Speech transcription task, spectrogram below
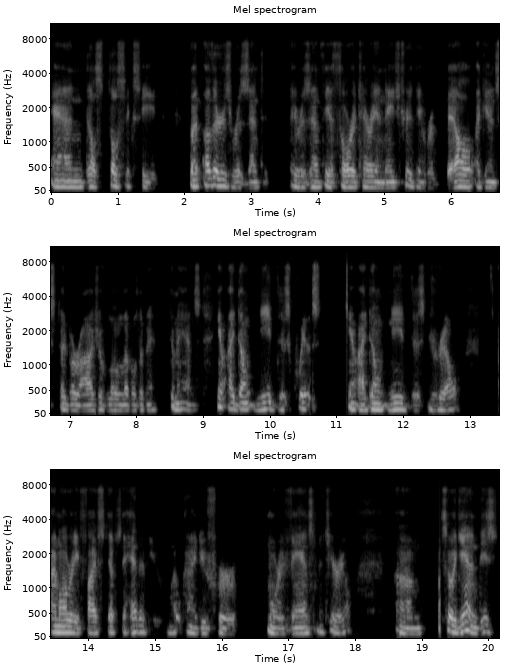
and they'll still succeed, but others resent it. They resent the authoritarian nature. They rebel against a barrage of low-level dem demands. You know, I don't need this quiz. You know, I don't need this drill. I'm already five steps ahead of you. What can I do for more advanced material? Um, so again, these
